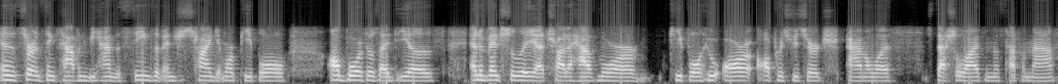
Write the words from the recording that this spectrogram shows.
and certain things happen behind the scenes of and just trying to get more people on board with those ideas. And eventually I try to have more people who are operations research analysts specialize in this type of math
